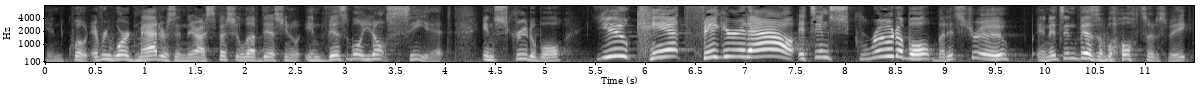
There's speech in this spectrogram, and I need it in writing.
End quote. Every word matters in there. I especially love this. You know, invisible, you don't see it. Inscrutable, you can't figure it out. It's inscrutable, but it's true, and it's invisible, so to speak.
